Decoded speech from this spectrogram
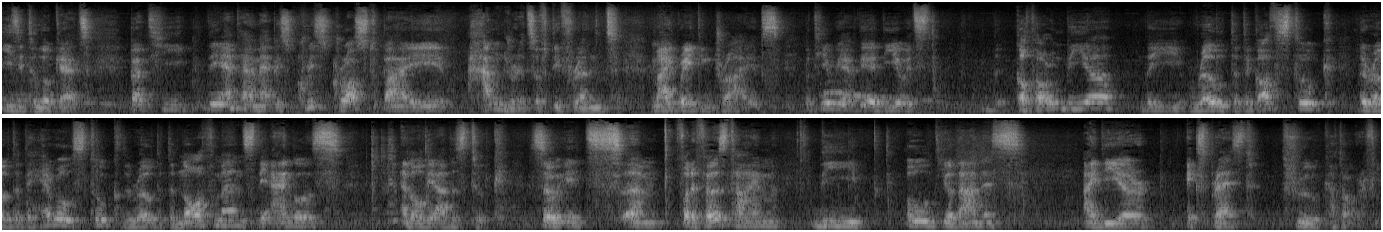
easy to look at but he, the entire map is crisscrossed by hundreds of different migrating tribes. But here we have the idea it's Gothorum via, the road that the Goths took, the road that the Heralds took, the road that the Northmans, the Angles, and all the others took. So it's, um, for the first time, the old Jordanes idea expressed through cartography.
